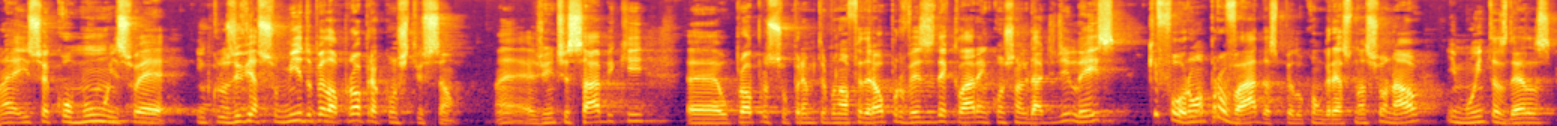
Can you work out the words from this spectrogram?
é? Isso é comum, isso é inclusive assumido pela própria Constituição. É? A gente sabe que é, o próprio Supremo Tribunal Federal, por vezes, declara a inconstitucionalidade de leis que foram aprovadas pelo Congresso Nacional e muitas delas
